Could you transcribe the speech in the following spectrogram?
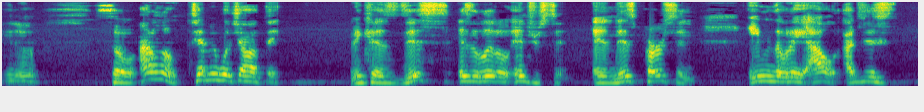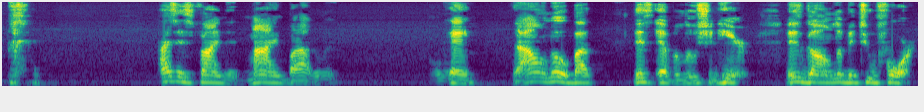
you know. So I don't know. Tell me what y'all think, because this is a little interesting. And this person, even though they out, I just, I just find it mind-boggling. Okay, I don't know about this evolution here. It's gone a little bit too far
